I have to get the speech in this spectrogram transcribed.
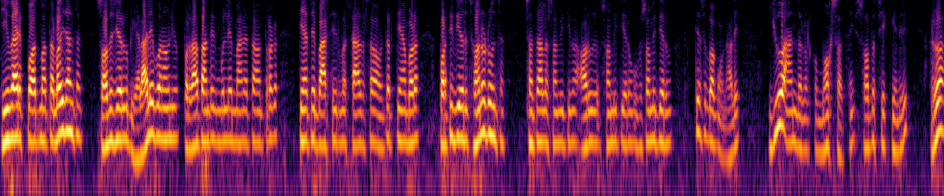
जिम्मेवारी पदमा त लैजान्छन्। सदस्यहरूको भेलाले बनाउने हो। प्रजातान्त्रिक मूल्य मान्यता अन्तर्गत त्यहाँ चाहिँ वार्षिक रूपमा साधारण सभा हुन्छ। त्यहाँबाट प्रतिनिधिहरू छनौट हुन्छन्। सञ्चालक समितिमा अरू समितिहरू उपसमितिहरू त्यसो भएको हुनाले यो आन्दोलनको मकसद चाहिँ सदस्य केन्द्रित र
